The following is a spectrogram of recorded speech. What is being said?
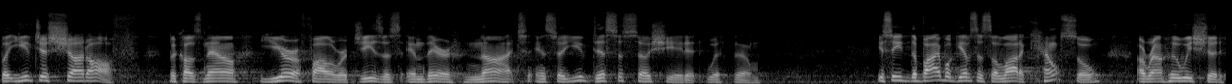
but you've just shut off because now you're a follower of Jesus and they're not, and so you've disassociated with them? You see, the Bible gives us a lot of counsel around who we should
